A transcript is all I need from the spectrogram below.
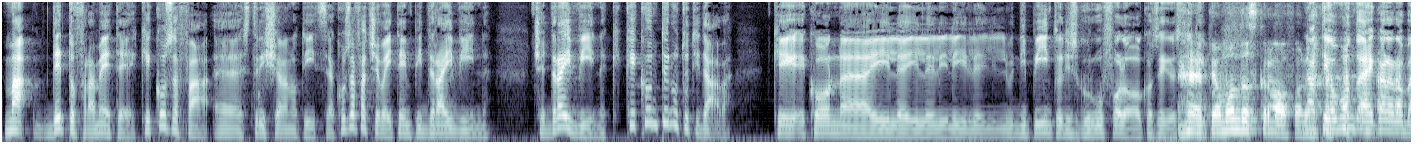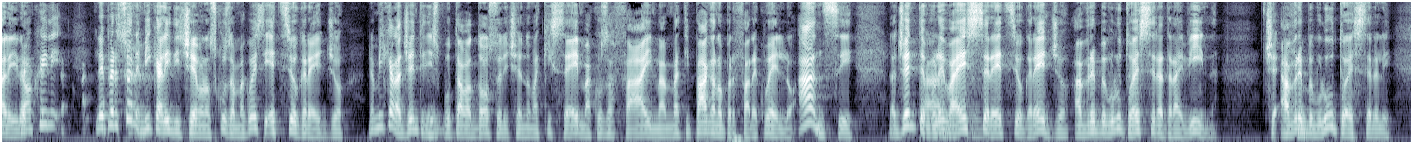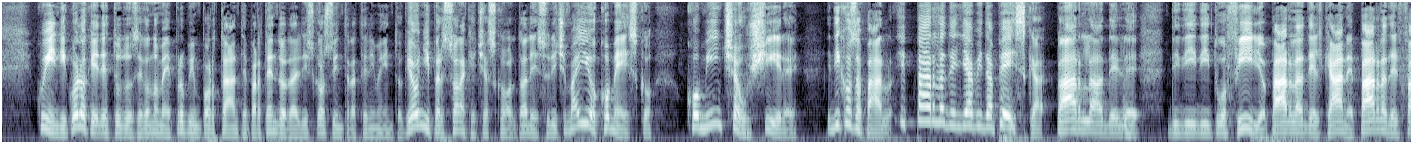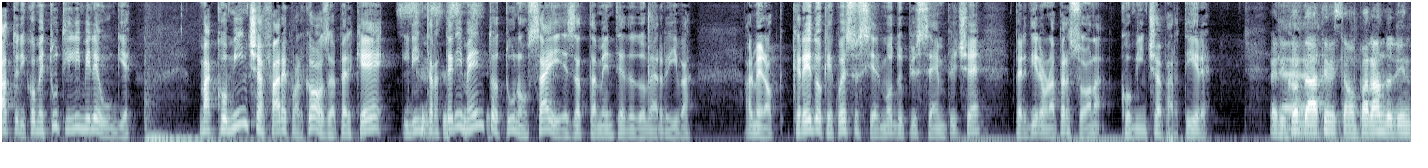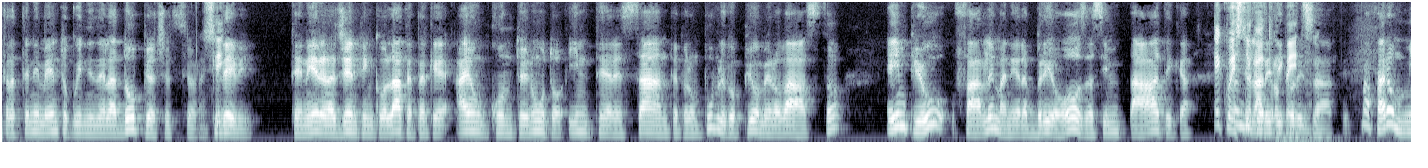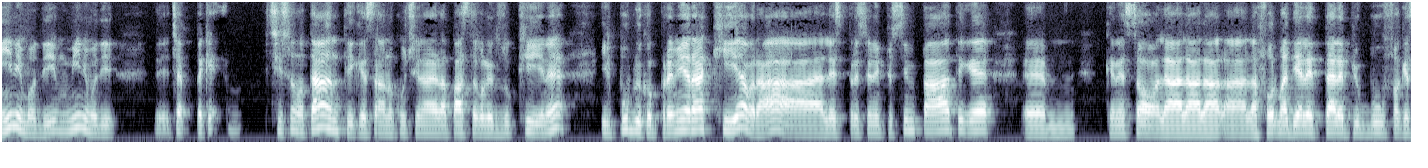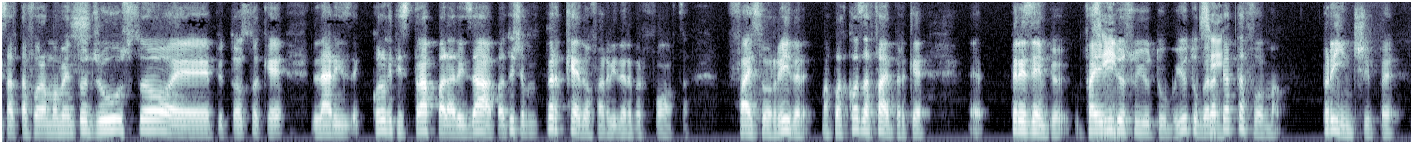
Ma detto fra me e te, che cosa fa eh, Striscia la notizia? Cosa faceva ai tempi drive-in? Cioè drive-in, che contenuto ti dava? Che con uh, il, il, il, il, dipinto di sgrufolo o così. Eh, Teomondo Scrofolo. No, Teomondo è quella roba lì, no? Quindi, le persone mica lì dicevano, scusa, ma questi Ezio Greggio. No, mica la gente gli sputava addosso dicendo, ma chi sei, ma cosa fai, ma, ma ti pagano per fare quello. Anzi, la gente voleva Anzi. essere Ezio Greggio, avrebbe voluto essere a drive-in, cioè avrebbe voluto essere lì. Quindi quello che hai detto tu, secondo me, è proprio importante, partendo dal discorso di intrattenimento, che ogni persona che ci ascolta adesso dice, ma io come esco? Comincia a uscire e di cosa parlo? E parla degli avi da pesca, parla delle, di, di, di, tuo figlio, parla del cane, parla del fatto di come tu ti limi le unghie. Ma comincia a fare qualcosa perché sì, l'intrattenimento sì, sì, tu non sai esattamente da dove arriva. Almeno credo che questo sia il modo più semplice per dire a una persona comincia a partire. E ricordatevi, eh... stiamo parlando di intrattenimento, quindi nella doppia accezione, che devi tenere la gente incollata perché hai un contenuto interessante per un pubblico più o meno vasto, e in più farlo in maniera briosa, simpatica. E questo è l'altro pezzo. Ma fare un minimo di... Un minimo di eh, cioè, perché ci sono tanti che sanno cucinare la pasta con le zucchine, il pubblico premierà chi avrà le espressioni più simpatiche, ehm, che ne so, la, la, la, la, forma dialettale più buffa che salta fuori al momento giusto, e, piuttosto che ris- quello che ti strappa la risata. Tu dici, perché devo far ridere per forza? Fai sorridere, ma qualcosa fai perché eh, per esempio, fai sì. video su YouTube. YouTube sì. è la piattaforma principe,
